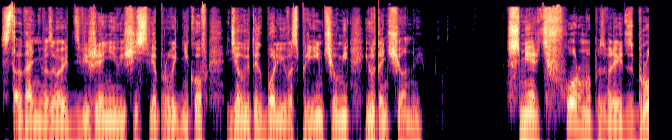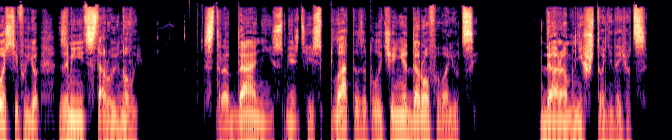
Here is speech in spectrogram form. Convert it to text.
Страдания вызывают движение в веществе проводников, делают их более восприимчивыми и утонченными. Смерть формы позволяет, сбросив ее, заменить старую новой. Страдание и смерть есть плата за получение даров эволюции. Даром ничто не дается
